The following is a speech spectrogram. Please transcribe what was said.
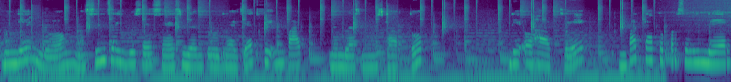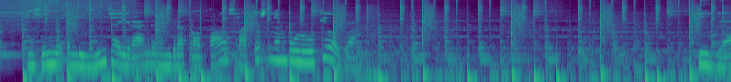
menggendong mesin 1000 cc 90 derajat V4 16 minus katup DOHC 4 katup per silinder Mesin berpendingin cairan dengan berat total 160 kg. Tiga,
